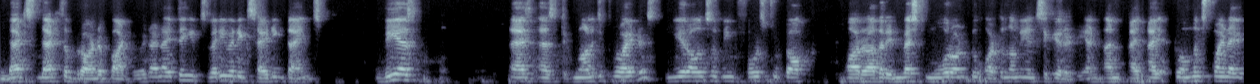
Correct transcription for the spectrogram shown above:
That's that's the broader part of it, and I think it's very very exciting times. We as as as technology providers, we are also being forced to talk or rather invest more onto autonomy and security. And, and I, I to Aman's point, I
